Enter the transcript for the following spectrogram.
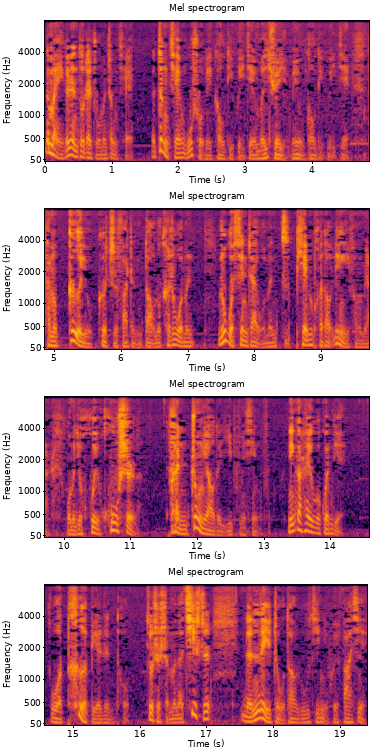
那每个人都在琢磨挣钱。那挣钱无所谓高低贵贱，文学也没有高低贵贱，他们各有各自发展的道路。可是我们如果现在我们只偏颇到另一方面，我们就会忽视了很重要的一部分幸福。您刚才有个观点，我特别认同，就是什么呢？其实人类走到如今，你会发现，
